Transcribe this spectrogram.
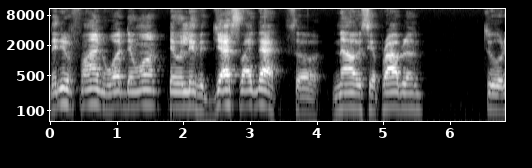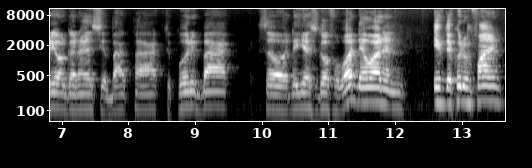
they didn't find what they want, they will leave it just like that. So now it's your problem to reorganize your backpack, to put it back. So they just go for what they want, and if they couldn't find,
